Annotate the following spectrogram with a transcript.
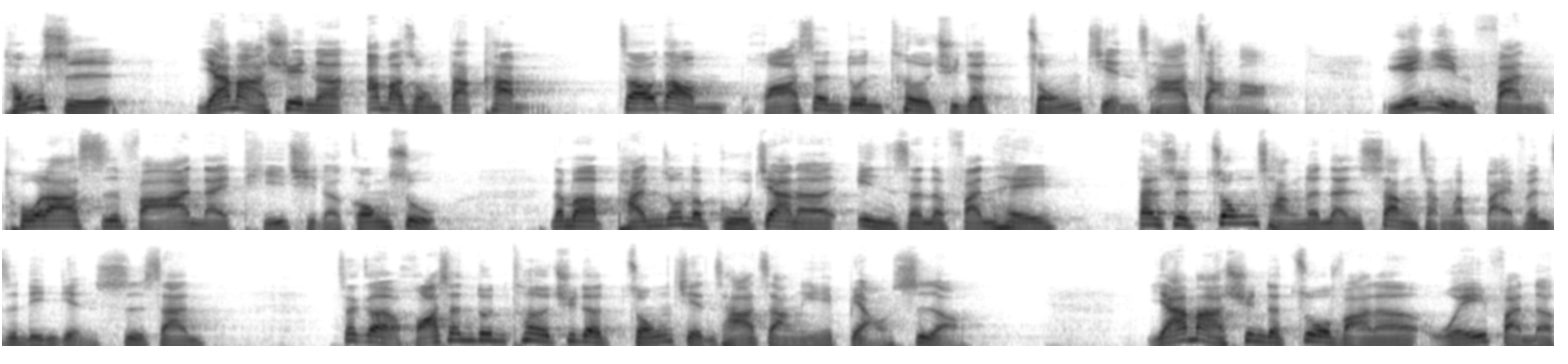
同时亚马逊呢，Amazon.com 遭到华盛顿特区的总检察长哦，援引反托拉斯法案来提起了公诉，那么盘中的股价呢应声的翻黑，但是中场仍然上涨了百分之零点四三，这个华盛顿特区的总检察长也表示哦。亚马逊的做法呢，违反了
